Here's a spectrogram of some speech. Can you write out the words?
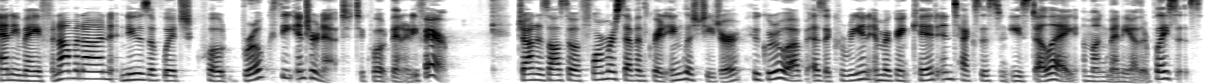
anime phenomenon, news of which, quote, broke the internet, to quote Vanity Fair. John is also a former seventh grade English teacher who grew up as a Korean immigrant kid in Texas and East LA, among many other places.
